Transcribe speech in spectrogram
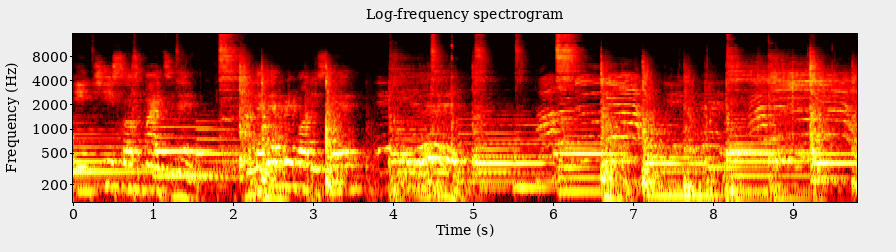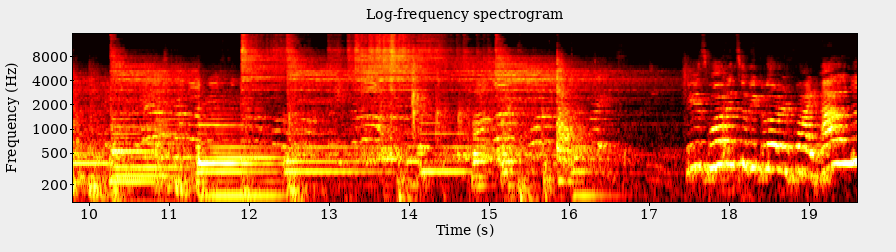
In Jesus' mighty name. And let everybody say, Amen. Hallelujah. Amen. Hallelujah. He is worthy to be glorified. Hallelujah.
